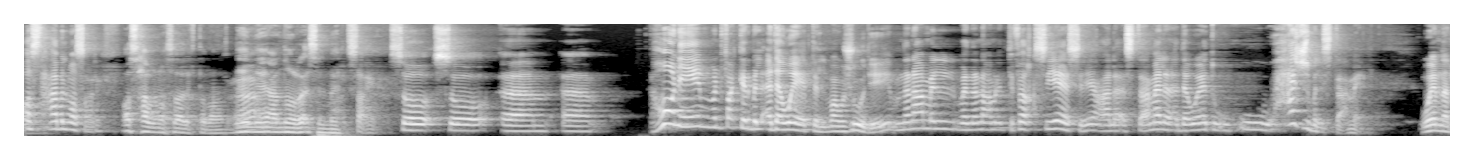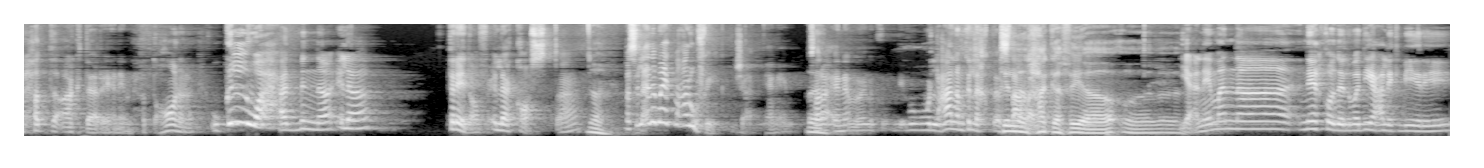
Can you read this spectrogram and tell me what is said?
وأصحاب المصارف. أصحاب المصارف طبعا آه. عندهم رأس المال. صحيح. so so هون بنفكر بالأدوات الموجودة بدنا نعمل بدنا نعمل اتفاق سياسي على استعمال الأدوات وحجم الاستعمال. وين بدنا نحط أكثر يعني بنحط هون. وكل واحد منا له trade off له cost آه. بس الأدوات معروفة مشان يعني بصراحة يعني والعالم كله كلنا حكى فيها آه، يعني بدنا ناخذ الوديعة الكبيرة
